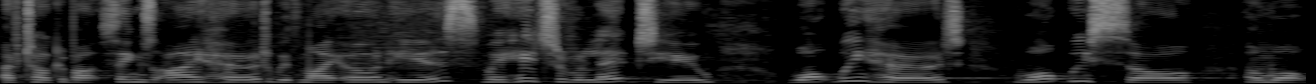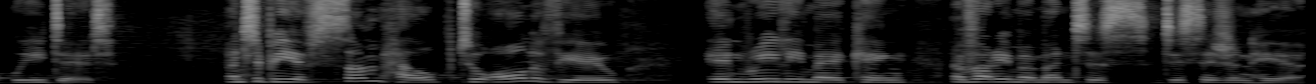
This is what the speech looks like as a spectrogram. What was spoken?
I've talked about things I heard with my own ears. We're here to relate to you what we heard, what we saw, and what we did. And to be of some help to all of you in really making a very momentous decision here.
